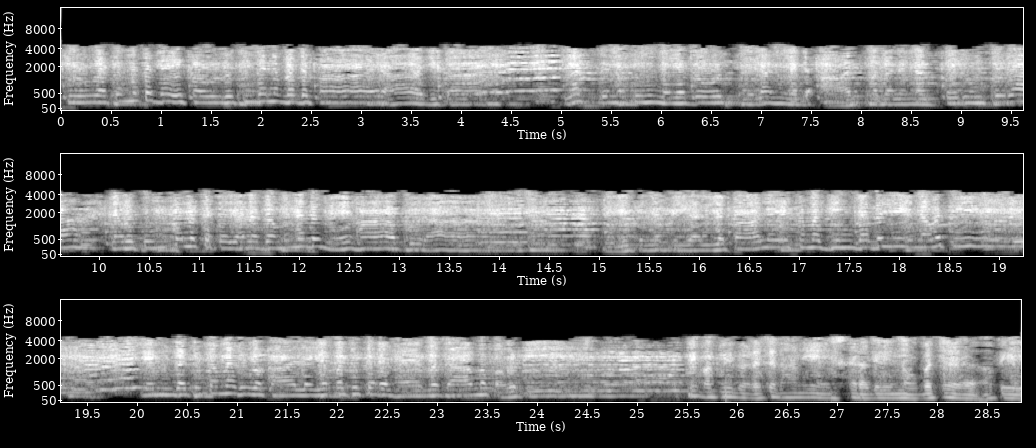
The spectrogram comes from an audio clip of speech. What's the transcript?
කිව්වට මොකදයි කවුරුත් වෙනවද පාරාජිකා ලක්ෂණ තුනය දෝත්ලන්නද ආත්ම ගණනක් පෙරුම් පුරා නවතුම් පලකට යන ගමනද මේහා පුරා. ඒකන සියල්ල කාලේ සමගින් බබලී නවතී. දෙන්නද සමරුව කාලය පසු කර හැමදාම පවතී. මේ වගේ රචනානේ රැඳෙන ඔබට අපේ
